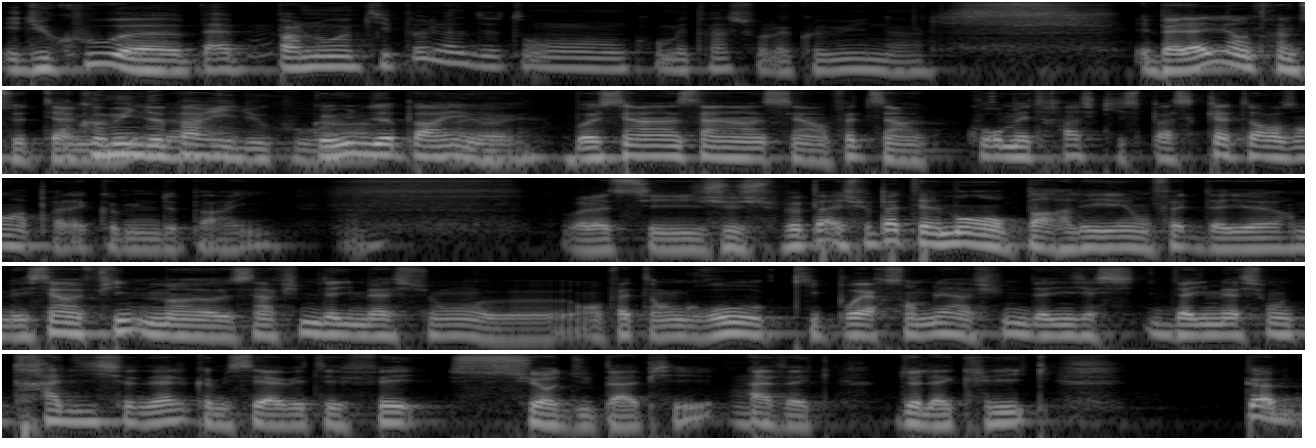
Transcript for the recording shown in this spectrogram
Et du coup, euh, bah, parle-nous un petit peu là de ton court métrage sur la commune. Et ben là, il est en train de se La terminer. commune de là. Paris du coup. Commune hein. de Paris, Ouais. ouais. Bon, c'est un, c'est un- c'est un- en fait, c'est un court métrage qui se passe 14 ans après la commune de Paris. Voilà, je, je peux pas, je peux pas tellement en parler en fait d'ailleurs, mais c'est un film, euh, c'est un film d'animation euh, en fait en gros qui pourrait ressembler à un film d'ani- d'animation traditionnel comme si ça avait été fait sur du papier Mm. avec de l'acrylique, comme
